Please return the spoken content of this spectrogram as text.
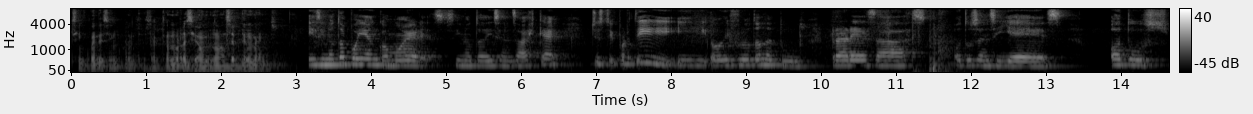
50 y 50, exacto. No reciban, no acepten menos. Y si no te apoyan como eres, si no te dicen, ¿sabes qué? yo estoy por ti y, o disfrutan de tus rarezas o tu sencillez o tus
